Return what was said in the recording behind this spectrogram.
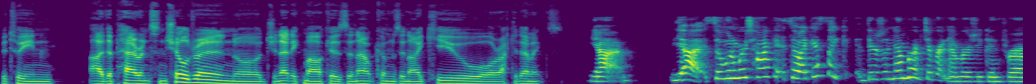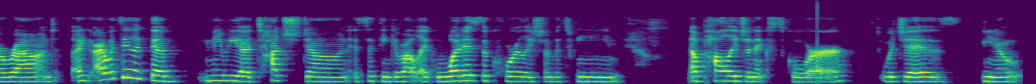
between either parents and children, or genetic markers and outcomes in IQ or academics? Yeah, yeah. So when we're talking, so I guess like there's a number of different numbers you can throw around. I, I would say like the maybe a touchstone is to think about like what is the correlation between a polygenic score, which is, you know,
